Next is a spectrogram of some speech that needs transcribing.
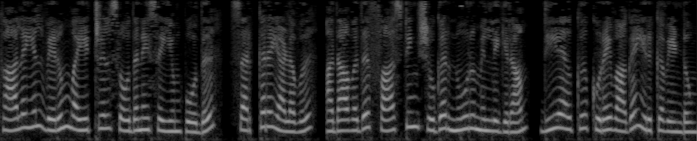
காலையில் வெறும் வயிற்றில் சோதனை செய்யும் போது சர்க்கரை அளவு அதாவது ஃபாஸ்டிங் சுகர் நூறு மில்லிகிராம் டிஎல்க்கு குறைவாக இருக்க வேண்டும்.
